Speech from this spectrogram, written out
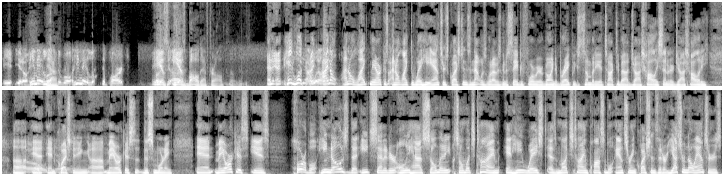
You, you know, he may look Yeah. the role, he may look the part. He but, is he uh, is bald after all. So, And, and hey, look, Yeah, well- I, I don't, I don't like Mayorkas. I don't like the way he answers questions, and that was what I was going to say before we were going to break because somebody had talked about Josh Hawley, Senator Josh Hawley, uh, Oh, and, and questioning uh, Mayorkas this morning. And Mayorkas is horrible. He knows that each senator only has so many, so much time, and he wastes as much time possible answering questions that are yes or no answers,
